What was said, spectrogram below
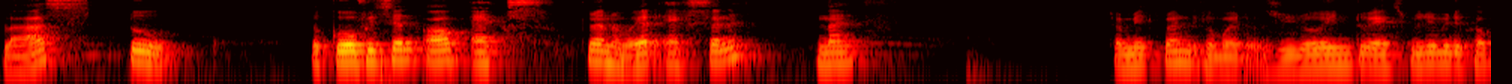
plus two coefficient of x কিমান হ'ব? ইয়াত এক্স আছেনে নাই। আমি কিমান লিখিব এইটো? জিৰ' ইনটু এক্স বুলি আমি দেখুৱাব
